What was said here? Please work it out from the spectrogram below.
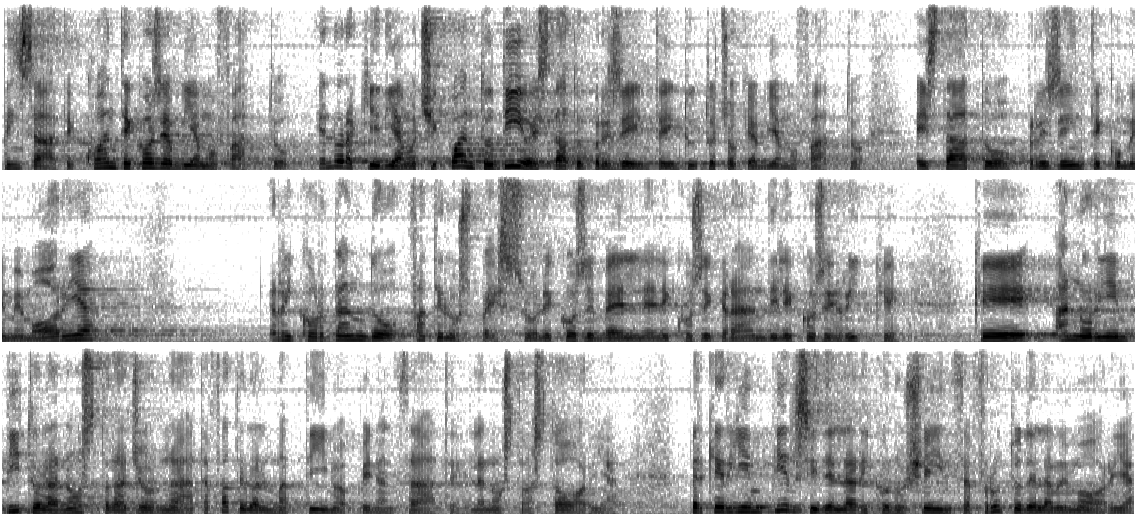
Pensate quante cose abbiamo fatto. E allora chiediamoci quanto Dio è stato presente in tutto ciò che abbiamo fatto. È stato presente come memoria, ricordando, fatelo spesso, le cose belle, le cose grandi, le cose ricche che hanno riempito la nostra giornata, fatelo al mattino appena alzate, la nostra storia, perché riempirsi della riconoscenza, frutto della memoria,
